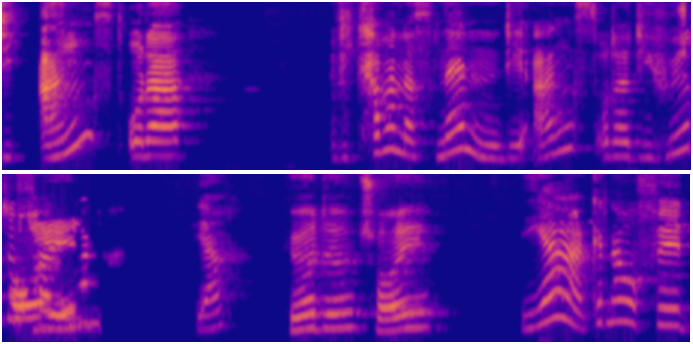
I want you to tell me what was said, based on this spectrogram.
die Angst oder wie kann man das nennen? Die Angst oder die Hürde verloren ja? Hürde, Scheu. Ja, genau, für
